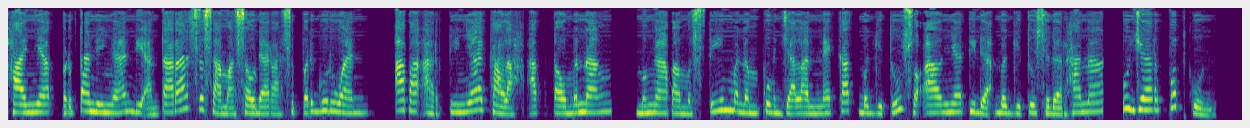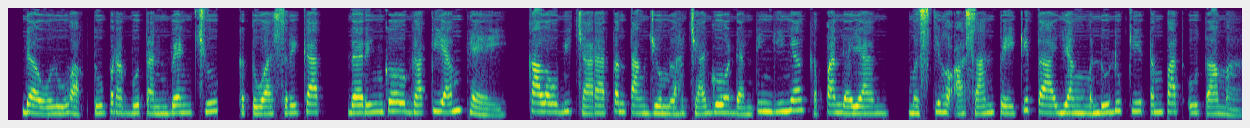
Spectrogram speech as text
hanya pertandingan di antara sesama saudara seperguruan, apa artinya kalah atau menang, mengapa mesti menempuh jalan nekat begitu soalnya tidak begitu sederhana, ujar Put Kun. Dahulu waktu perebutan Beng Chu, ketua serikat, dari Ngo Gatiam Pei, kalau bicara tentang jumlah jago dan tingginya kepandaian, mesti Hoasan Pei kita yang menduduki tempat utama.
